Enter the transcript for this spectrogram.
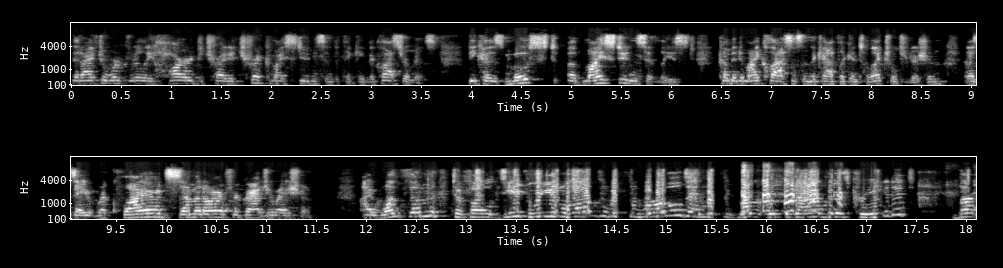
that I have to work really hard to try to trick my students into thinking the classroom is. Because most of my students, at least, come into my classes in the Catholic intellectual tradition as a required seminar for graduation. I want them to fall deeply in love with the world and with the, with the God that has created it. But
